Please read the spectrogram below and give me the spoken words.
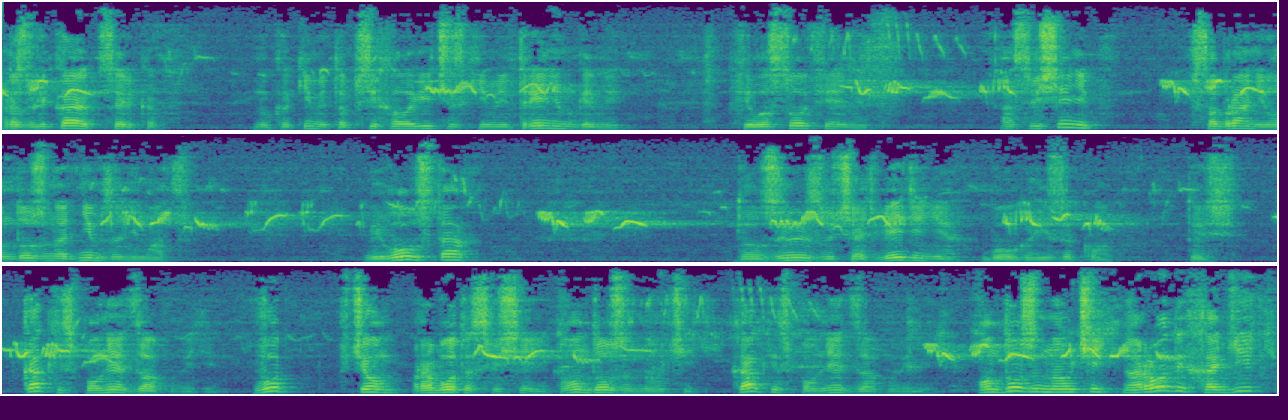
развлекают церковь ну, какими-то психологическими тренингами, философиями. А священник в собрании, он должен одним заниматься. В его устах должны звучать ведение Бога и закон. То есть, как исполнять заповеди. Вот в чем работа священника. Он должен научить, как исполнять заповеди. Он должен научить народы ходить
